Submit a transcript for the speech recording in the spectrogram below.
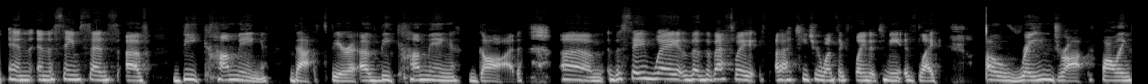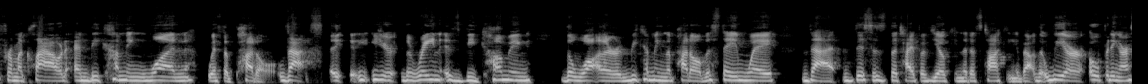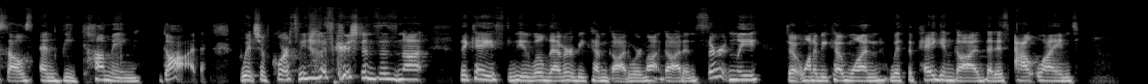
in, in the same sense of becoming that spirit of becoming God. Um, the same way, the, the best way a teacher once explained it to me is like a raindrop falling from a cloud and becoming one with a puddle. That's uh, the rain is becoming the water, becoming the puddle, the same way that this is the type of yoking that it's talking about, that we are opening ourselves and becoming God, which of course we know as Christians is not the case. We will never become God. We're not God. And certainly don't want to become one with the pagan God that is outlined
